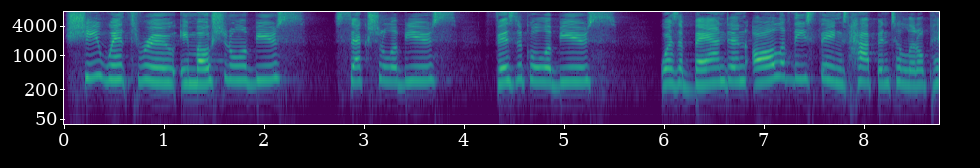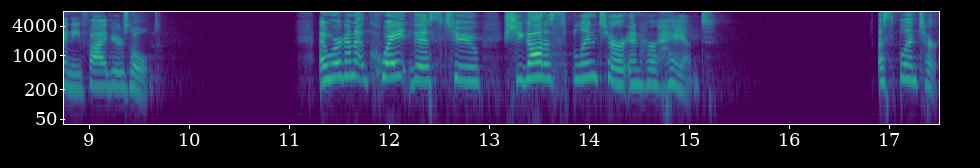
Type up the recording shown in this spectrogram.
she went through emotional abuse, sexual abuse, physical abuse, was abandoned. All of these things happened to little Penny, five years old. And we're gonna equate this to she got a splinter in her hand. A splinter.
